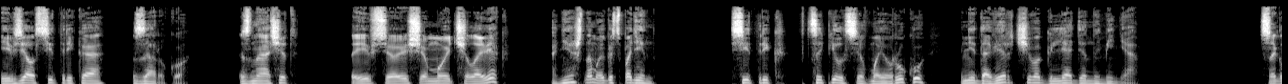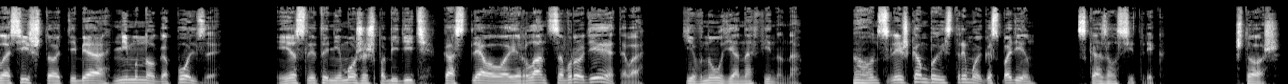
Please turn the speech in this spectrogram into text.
и взял Ситрика за руку. «Значит, ты все еще мой человек?» «Конечно, мой господин». Ситрик вцепился в мою руку, недоверчиво глядя на меня. «Согласись, что от тебя немного пользы, если ты не можешь победить костлявого ирландца вроде этого», кивнул я на Финнана. «Он слишком быстрый, мой господин», — сказал Ситрик. «Что ж,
